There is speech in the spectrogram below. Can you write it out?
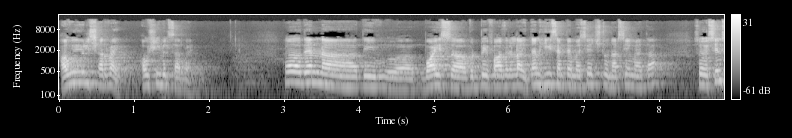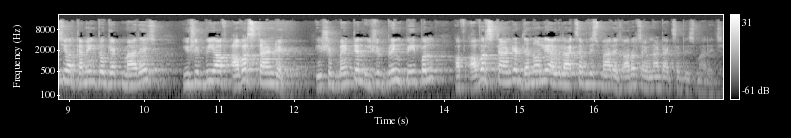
How he will survive? How she will survive? Uh, then uh, the uh, boy's uh, would-be father-in-law, then he sent a message to Narsi Mehta. So since you are coming to get marriage, you should be of our standard. You should maintain, you should bring people of our standard, then only I will accept this marriage, or else I will not accept this marriage.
